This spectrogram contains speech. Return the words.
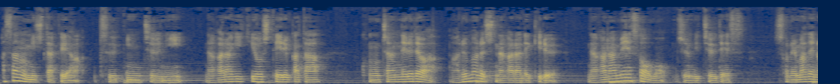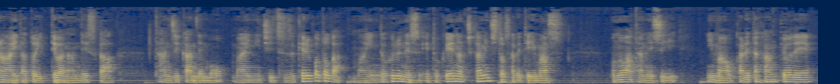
朝の身支度や通勤中にながら聞きをしている方このチャンネルでは〇〇しながらできるながら瞑想も準備中です。それまでの間といってはなんですが短時間でも毎日続けることがマインドフルネス得得への近道とされています。ものは試し今置かれた環境で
